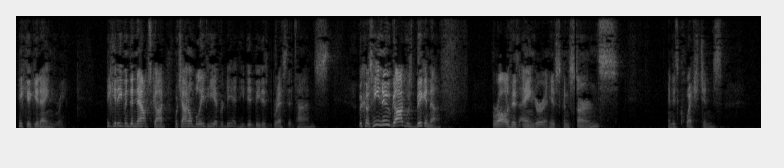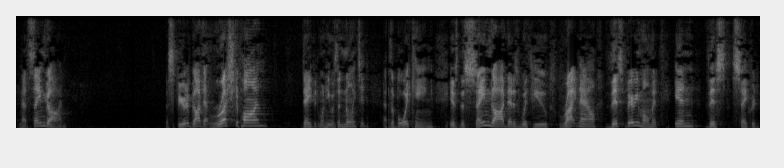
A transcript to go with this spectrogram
He could get angry. He could even denounce God, which I don't believe he ever did. He did beat his breast at times because he knew God was big enough for all of his anger and his concerns and his questions. And that same God, the Spirit of God that rushed upon David when he was anointed as a boy king, is the same God that is with you right now, this very moment, in this sacred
